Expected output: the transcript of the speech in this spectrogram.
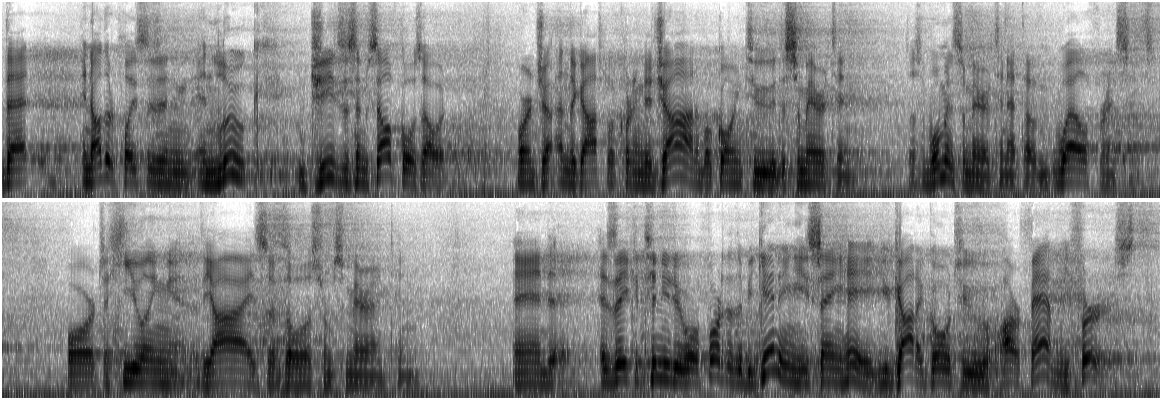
that in other places in, in Luke, Jesus himself goes out, or in, in the Gospel according to John, about going to the Samaritan, the woman Samaritan at the well, for instance, or to healing the eyes of those from Samaritan. And as they continue to go forth at the beginning, he's saying, hey, you got to go to our family first.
